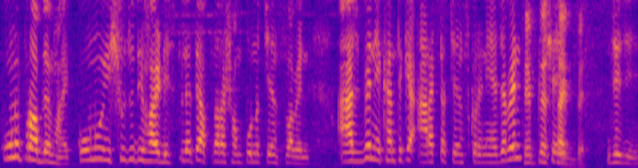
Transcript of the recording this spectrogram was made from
কোনো প্রবলেম হয় কোনো ইস্যু যদি হয় ডিসপ্লেতে আপনারা সম্পূর্ণ চেঞ্জ পাবেন। আসবেন এখান থেকে আরেকটা চেঞ্জ করে নিয়ে যাবেন। সেই- থাকবে। জি জি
